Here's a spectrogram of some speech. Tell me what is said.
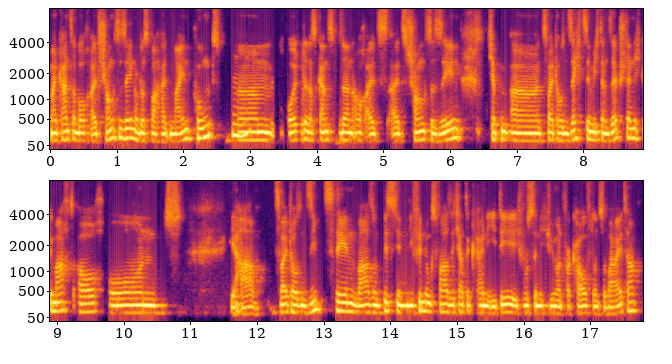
Man kann es aber auch als Chance sehen und das war halt mein Punkt. Mhm. Ähm, ich wollte das Ganze dann auch als, als Chance sehen. Ich habe äh, 2016 mich dann selbstständig gemacht auch und ja, 2017 war so ein bisschen die Findungsphase. Ich hatte keine Idee, ich wusste nicht, wie man verkauft und so weiter.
